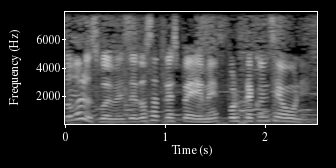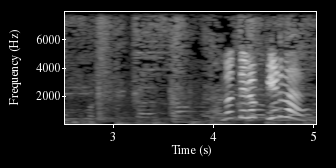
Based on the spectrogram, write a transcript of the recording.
todos los jueves de 2 a 3 pm por frecuencia UNE. ¡No te lo pierdas!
